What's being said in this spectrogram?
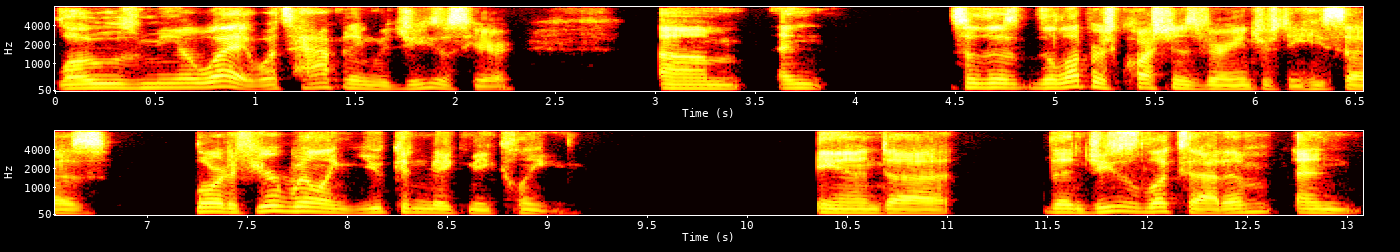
blows me away. What's happening with Jesus here? Um, and so the, the leper's question is very interesting. He says, Lord, if you're willing, you can make me clean. And uh, then Jesus looks at him, and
